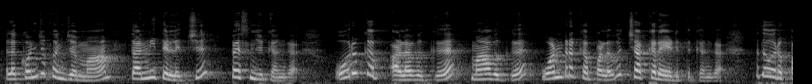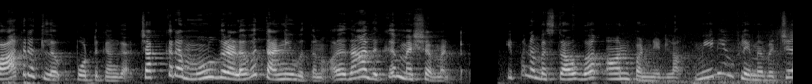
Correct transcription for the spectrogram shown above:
அதில் கொஞ்சம் கொஞ்சமாக தண்ணி தெளித்து பிசைஞ்சுக்கோங்க. ஒரு கப் அளவுக்கு மாவுக்கு ஒன்றரை கப் அளவு சர்க்கரை எடுத்துக்கோங்க. அது ஒரு பாத்திரத்தில் போட்டுக்கோங்க. சர்க்கரை மூழ்கிற அளவு தண்ணி ஊற்றணும் அதுதான் அதுக்கு மெஷர்மெண்ட் இப்போ நம்ம ஸ்டவ்வை ஆன் பண்ணிடலாம். மீடியம் ஃப்ளேமை வச்சு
